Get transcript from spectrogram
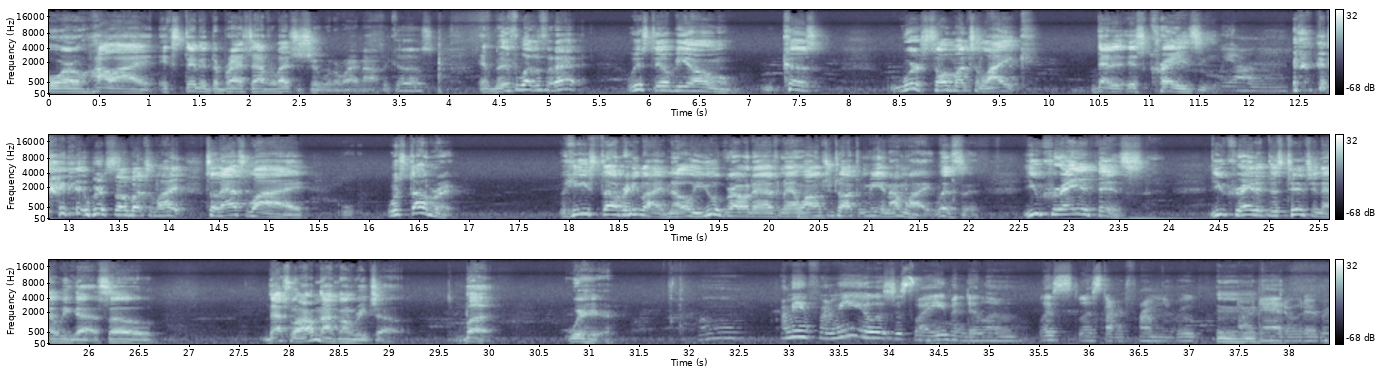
or how I extended the branch to have a relationship with him right now. Because if, if it wasn't for that, we'd still be on. Because we're so much alike that it- it's crazy. We are. we're so much alike. So that's why we're stubborn. He's stubborn. He like, no, you a grown ass man. Why don't you talk to me? And I'm like, listen, you created this. You created this tension that we got. So that's why I'm not gonna reach out. But we're here. Um, I mean, for me, it was just like even Dylan. Let's let's start from the root, Mm-hmm. our dad or whatever.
